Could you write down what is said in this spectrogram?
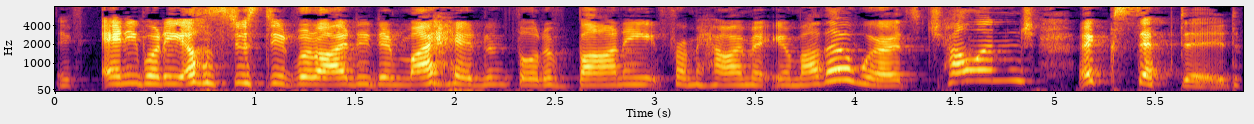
If anybody else just did what I did in my head and thought of Barney from How I Met Your Mother, where it's challenge accepted,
